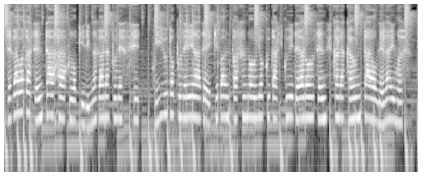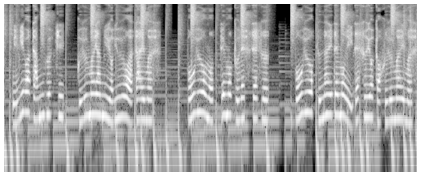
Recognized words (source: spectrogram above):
瀬川がセンターハーフを切りながらプレスし、フィールドプレイヤーで一番パス能力が低いであろう選手からカウンターを狙います。右は谷口、車屋に余裕を与えます。ボールを持ってもプレスせず、ボールを繋いでもいいですよと振る舞います。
